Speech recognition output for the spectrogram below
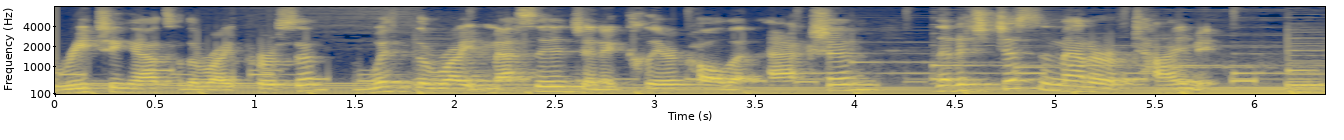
reaching out to the right person with the right message and a clear call to action, then it's just a matter of timing.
